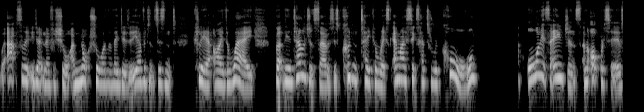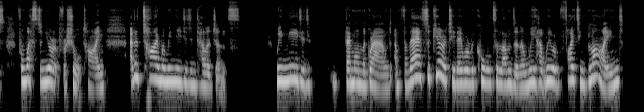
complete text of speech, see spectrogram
We absolutely don't know for sure. I'm not sure whether they did. The evidence isn't clear either way, but the intelligence services couldn't take a risk. MI6 had to recall all its agents and operatives from Western Europe for a short time at a time when we needed intelligence. We needed them on the ground, and for their security, they were recalled to London, and we had we were fighting blind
